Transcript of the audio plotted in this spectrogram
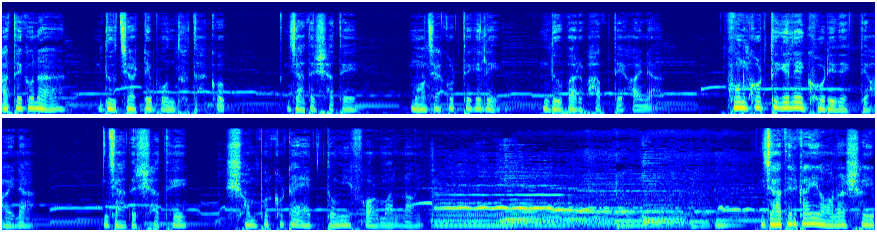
হাতে গোনা দু চারটে বন্ধু থাকুক, যাদের সাথে মজা করতে গেলে দুবার ভাবতে হয় না ফোন করতে গেলে ঘড়ি দেখতে হয় না, যাদের সাথে সম্পর্কটা একদমই ফর্মাল নয়। যাদের গায়ে অনাশয়ে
